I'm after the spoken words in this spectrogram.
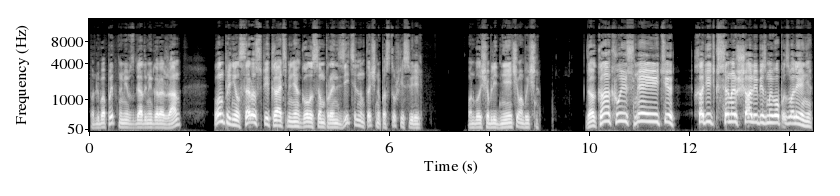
под любопытными взглядами горожан, он принялся распекать меня голосом пронзительным, точно пастушья свирель. Он был еще бледнее, чем обычно. — Да как вы смеете ходить к Сенешалю без моего позволения?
